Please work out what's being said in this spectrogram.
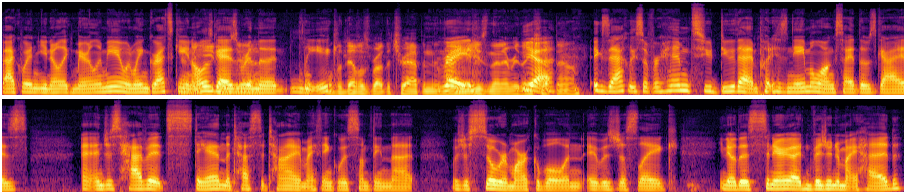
back when, you know, like Mario Lemieux and Wayne Gretzky In and all those 80s, guys were in the league. Well, the Devils brought the trap in the Right. 90s, and then everything yeah, shut down. Exactly. So for him to do that and put his name alongside those guys and, and just have it stand the test of time, I think was something that was just so remarkable. And it was just like, you know, this scenario I envisioned in my head.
